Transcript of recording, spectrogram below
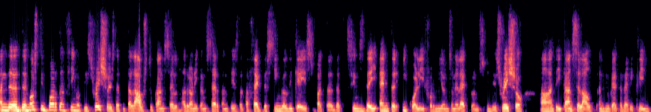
And the, the most important thing of this ratio is that it allows to cancel hadronic uncertainties that affect the single decays, but uh, that since they enter equally for muons and electrons in this ratio, they cancel out and you get a very clean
